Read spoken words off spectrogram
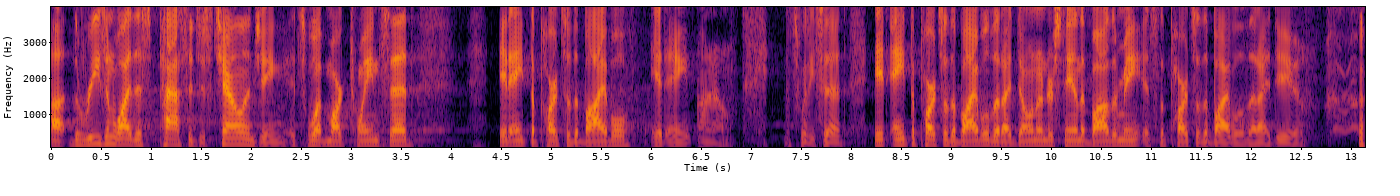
Uh, the reason why this passage is challenging, it's what Mark Twain said. It ain't the parts of the Bible. It ain't, I don't know. That's what he said. It ain't the parts of the Bible that I don't understand that bother me. It's the parts of the Bible that I do.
